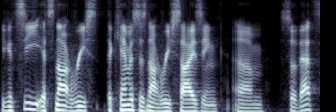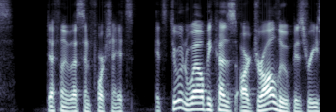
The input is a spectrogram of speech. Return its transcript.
you can see it's not re the canvas is not resizing. Um, so that's definitely less unfortunate. It's it's doing well because our draw loop is re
